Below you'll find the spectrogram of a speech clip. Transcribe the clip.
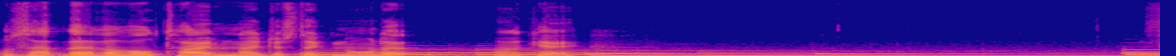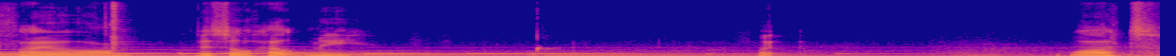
Was that there the whole time and I just ignored it? Okay. Fire alarm. This'll help me. Wait. What?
